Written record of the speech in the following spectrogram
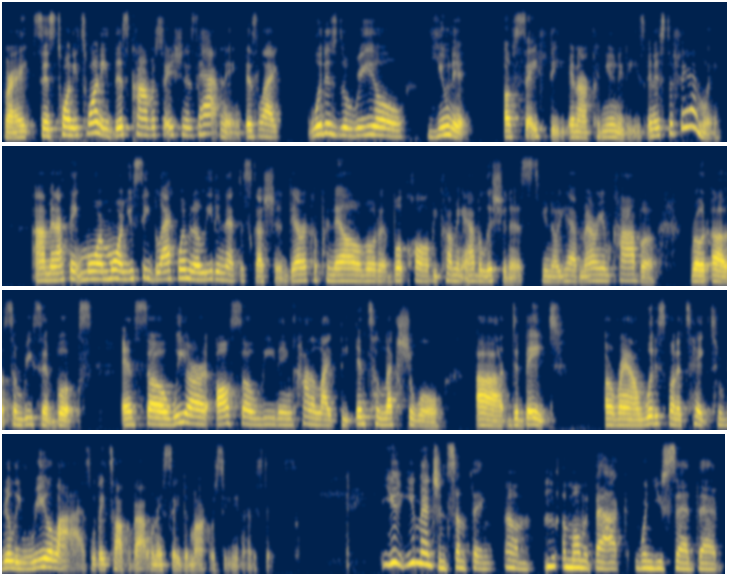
right? Since 2020, this conversation is happening. It's like, what is the real unit of safety in our communities? And it's the family. Um, and I think more and more, you see Black women are leading that discussion. Derecka Purnell wrote a book called Becoming Abolitionists. You know, you have Mariame Kaba wrote uh, some recent books. And so we are also leading kind of like the intellectual uh, debate around what it's going to take to really realize what they talk about when they say democracy in the United States. You you mentioned something um, a moment back when you said that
